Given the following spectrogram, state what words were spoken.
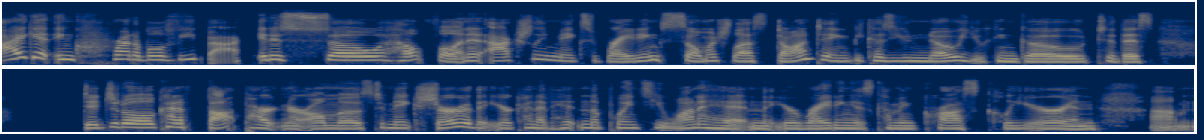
I get incredible feedback. It is so helpful. And it actually makes writing so much less daunting because you know you can go to this digital kind of thought partner almost to make sure that you're kind of hitting the points you want to hit and that your writing is coming across clear and um,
